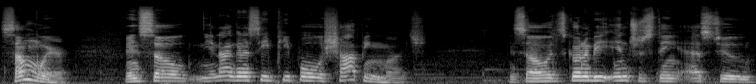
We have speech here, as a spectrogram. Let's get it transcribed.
somewhere. And so you're not gonna see people shopping much. And so it's gonna be interesting as to.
